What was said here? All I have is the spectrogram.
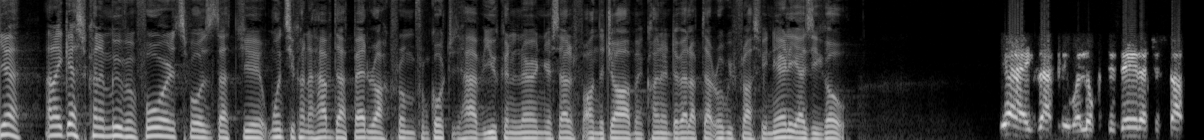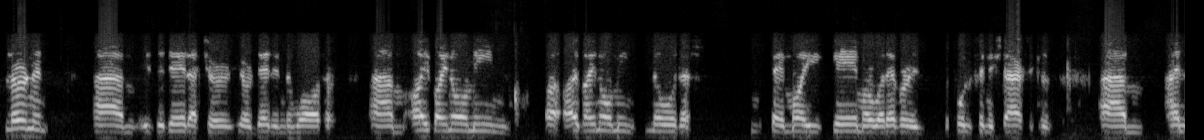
Yeah, and I guess kind of moving forward, I suppose that you once you kind of have that bedrock from from coaches you have, you can learn yourself on the job and kind of develop that rugby philosophy nearly as you go. Yeah, exactly. Well, look, the day that you stop learning um, is the day that you're you're dead in the water. Um, I by no means I by no means know that say my game or whatever is the full finished article. Um, and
